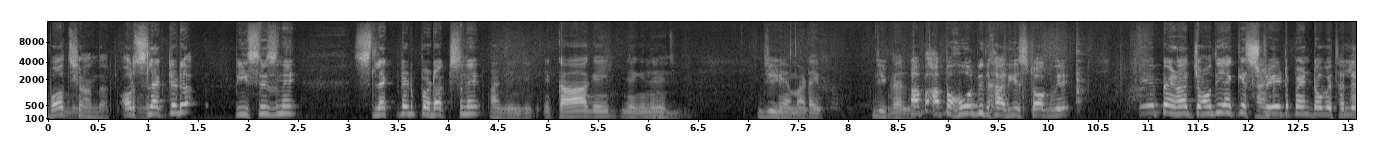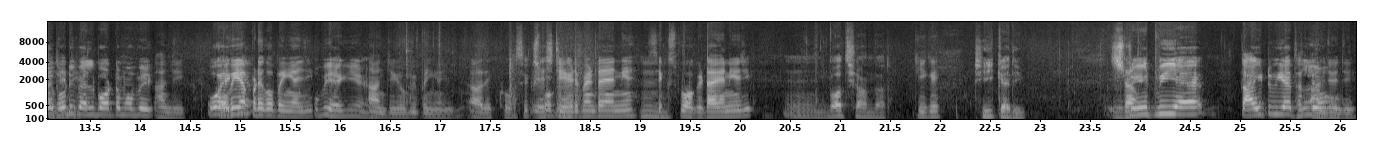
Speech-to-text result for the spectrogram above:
ਬਹੁਤ ਸ਼ਾਨਦਾਰ। ਔਰ ਸਿਲੈਕਟਡ ਪੀਸਸ ਨੇ ਸਿਲੈਕਟਡ ਪ੍ਰੋਡਕਟਸ ਨੇ। ਹਾਂਜੀ ਹਾਂਜੀ। ਇੱਕ ਆ ਗਈ ਜੈਗਿੰਗ ਦੇ ਵਿੱਚ। ਜੀ। ਪਜਾਮਾ ਟਾਈਪ ਜੀ. ਆਪ ਆਪਾਂ ਹੋਰ ਵੀ ਦਿਖਾ ਦਈਏ ਸਟਾਕ ਵੀਰੇ। ਇਹ ਭੈਣਾ ਚਾਹੁੰਦੀਆਂ ਕਿ ਸਟ੍ਰੇਟ ਪੈਂਟ ਹੋਵੇ ਥੱਲੇ ਥੋੜੀ ਵੈਲ ਬਾਟਮ ਹੋਵੇ। ਹਾਂਜੀ। ਉਹ ਵੀ ਆ? ਆਪਣੇ ਕੋਲ ਪਈਆਂ ਜੀ। ਉਹ ਵੀ ਹੈਗੀਆਂ। ਹਾਂਜੀ ਉਹ ਵੀ ਪਈਆਂ ਜੀ। ਆ ਦੇਖੋ ਇਹ ਸਟੇਟ ਪੈਂਟ ਆਇਆ ਨਹੀਂ ਹੈ। 6 ਪਾਕਟ ਆਇਆ ਨਹੀਂ ਹੈ ਜੀ ਬਹੁਤ ਸ਼ਾਨਦਾਰ। ਠੀਕ ਹੈ ਠੀਕ ਹੈ ਜੀ। ਸਟ੍ਰੇਟ ਵੀ ਹੈ ਟਾਈਟ ਵੀ ਹੈ ਥੱਲੇ। ਹਾਂਜੀ ਹਾਂਜੀ।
